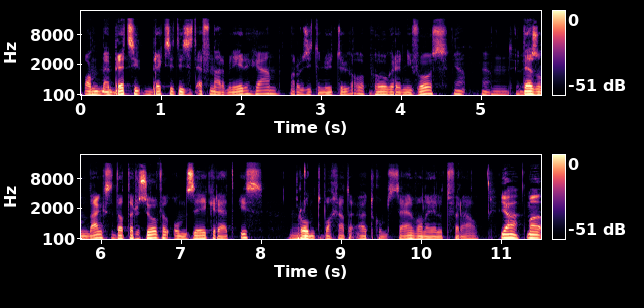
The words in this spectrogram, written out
Want met Brexit, Brexit is het even naar beneden gegaan, maar we zitten nu terug al op hogere niveaus. Ja, ja Hmm. Desondanks dat er zoveel onzekerheid is Ja. rond wat gaat de uitkomst zijn van heel het verhaal. Ja, maar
